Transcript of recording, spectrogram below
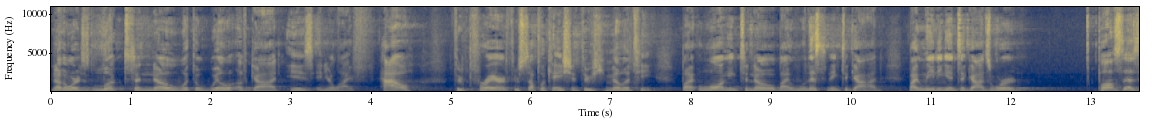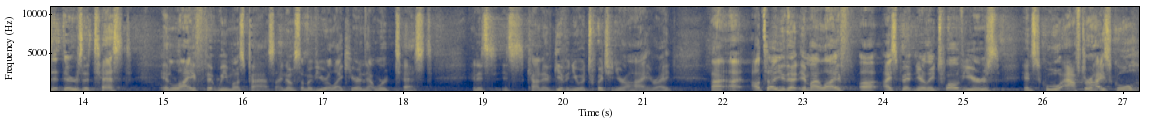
In other words, look to know what the will of God is in your life. How? Through prayer, through supplication, through humility, by longing to know, by listening to God, by leaning into God's word. Paul says that there's a test in life that we must pass. I know some of you are like hearing that word test, and it's, it's kind of giving you a twitch in your eye, right? I, will tell you that in my life, uh, I spent nearly 12 years in school after high school,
